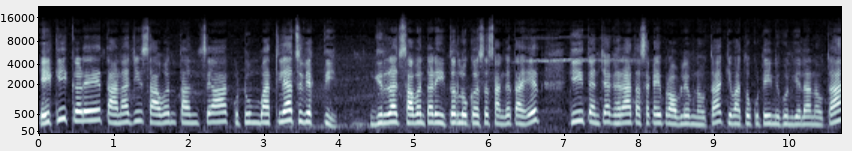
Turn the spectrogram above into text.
एकीकडे तानाजी सावंतांच्या कुटुंबातल्याच व्यक्ती गिरिराज सावंत आणि इतर लोक असं सांगत आहेत की त्यांच्या घरात असा काही प्रॉब्लेम नव्हता किंवा तो कुठेही निघून गेला नव्हता.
